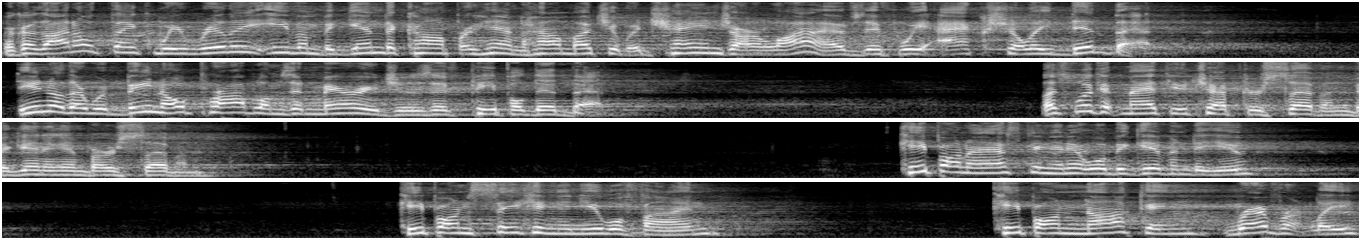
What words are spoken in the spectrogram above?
Because I don't think we really even begin to comprehend how much it would change our lives if we actually did that. Do you know there would be no problems in marriages if people did that? Let's look at Matthew chapter 7, beginning in verse 7. Keep on asking and it will be given to you. Keep on seeking and you will find. Keep on knocking reverently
